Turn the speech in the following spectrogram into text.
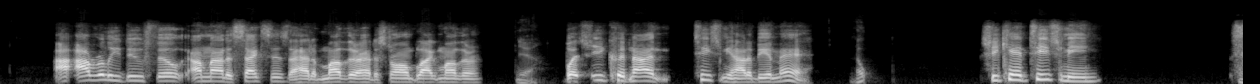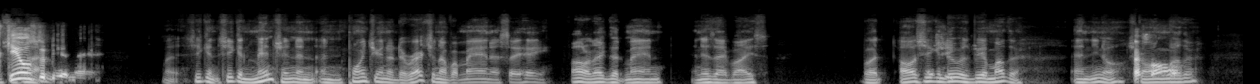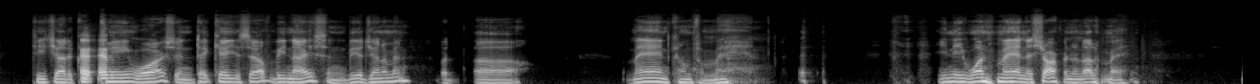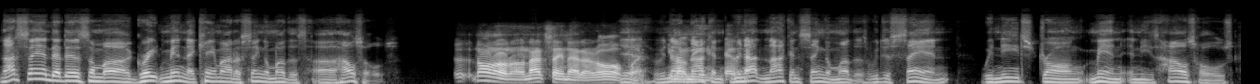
I, I really do feel I'm not a sexist. I had a mother, I had a strong black mother. Yeah. But she could not teach me how to be a man. Nope. She can't teach me skills to be a man. But she can she can mention and, and point you in the direction of a man and say, hey, follow that good man and his advice. But all she can she, do is be a mother and you know, strong mother. Teach you how to cook, and, clean, wash, and take care of yourself, be nice and be a gentleman. But uh man comes from man. you need one man to sharpen another man. Not saying that there's some uh, great men that came out of single mothers' uh, households. Uh, no, no, no, not saying that at all. Yeah, but, we're not knocking. I mean? We're not knocking single mothers. We're just saying we need strong men in these households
